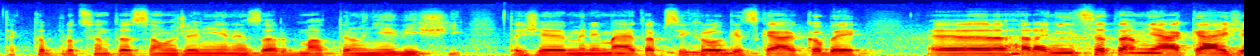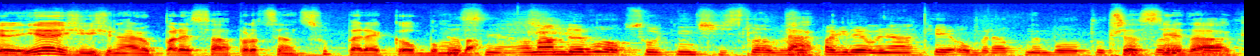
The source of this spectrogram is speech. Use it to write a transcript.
tak to procento je samozřejmě nezadmatelně vyšší. Takže minimálně ta psychologická jakoby, eh, hranice tam nějaká, že ježíš, na 50%, super, jako bomba. Jasně, a nám jde o absolutní čísla, tak. pak jde o nějaký obrat nebo to, Přesně tak. Jako...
